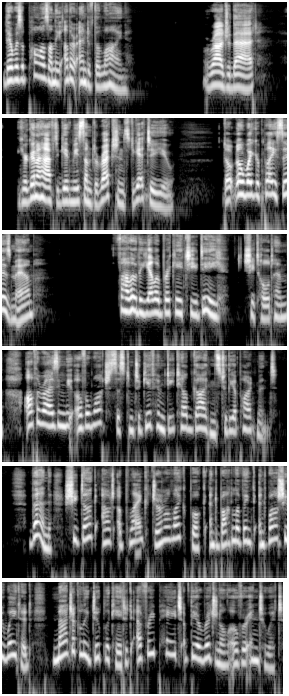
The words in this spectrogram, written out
There was a pause on the other end of the line. Roger that. You're gonna have to give me some directions to get to you. Don't know where your place is, ma'am. Follow the yellow brick HUD, she told him, authorizing the Overwatch system to give him detailed guidance to the apartment. Then she dug out a blank journal like book and bottle of ink, and while she waited, magically duplicated every page of the original over into it.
